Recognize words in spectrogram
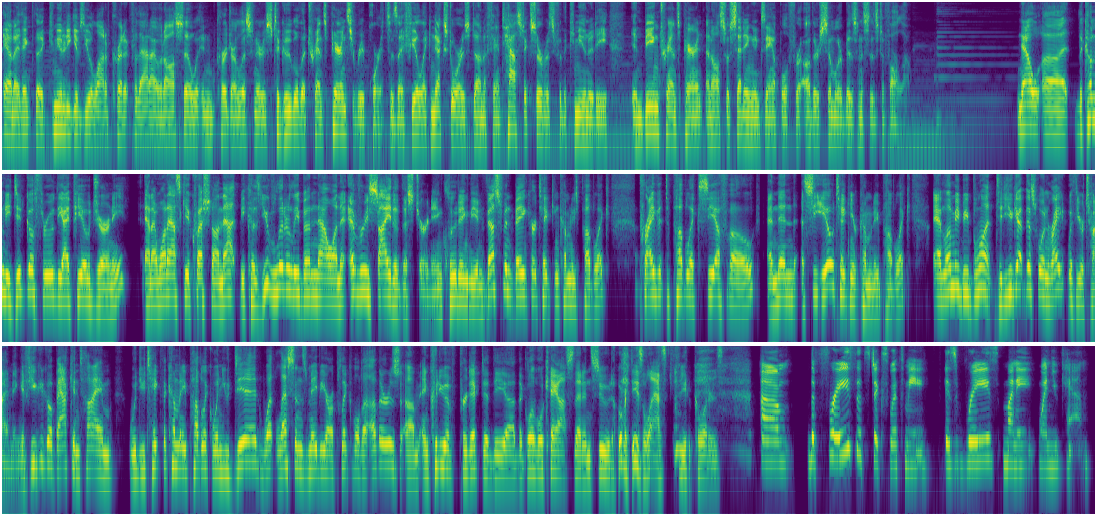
And I think the community gives you a lot of credit for that. I would also encourage our listeners to Google the transparency reports, as I feel like Nextdoor has done a fantastic service for the community in being transparent and also setting an example for other similar businesses to follow. Now, uh, the company did go through the IPO journey And I want to ask you a question on that because you've literally been now on every side of this journey, including the investment banker taking companies public, private to public CFO, and then a CEO taking your company public. And let me be blunt did you get this one right with your timing? If you could go back in time, would you take the company public when you did? What lessons maybe are applicable to others? Um, and could you have predicted the uh, the global chaos that ensued over these last few quarters? Um, the phrase that sticks with me is raise money when you can.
